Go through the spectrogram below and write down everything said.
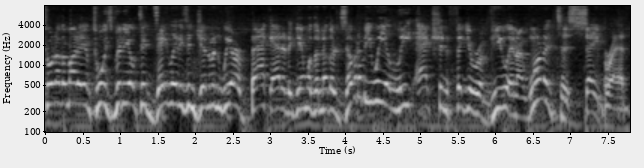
to another My Damn Toys video. Today, ladies and gentlemen, we are back at it again with another WWE Elite action figure review, and I wanted to say, Brad,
